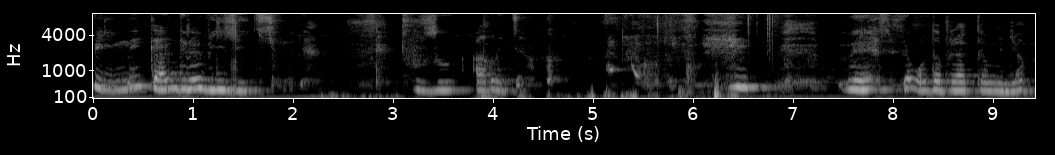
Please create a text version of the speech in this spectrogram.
Beni kandırabildik. Şimdi tuzu alacağım. Ve size orada bıraktamayacağım.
